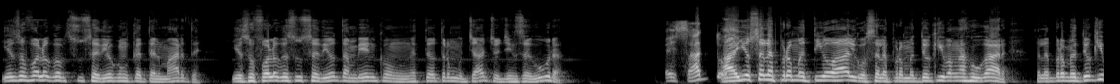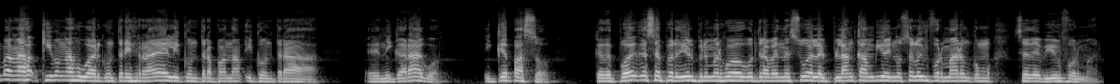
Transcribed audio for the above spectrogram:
Y eso fue lo que sucedió con Ketel Marte. Y eso fue lo que sucedió también con este otro muchacho, Jim Segura. Exacto. A ellos se les prometió algo, se les prometió que iban a jugar, se les prometió que iban a, que iban a jugar contra Israel y contra, Panam- y contra eh, Nicaragua. ¿Y qué pasó? Que después de que se perdió el primer juego contra Venezuela, el plan cambió y no se lo informaron como se debió informar.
